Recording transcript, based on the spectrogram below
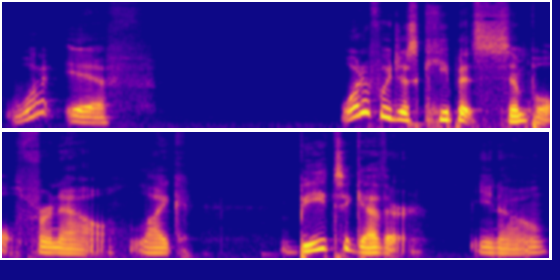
what if what if we just keep it simple for now? Like be together you know?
